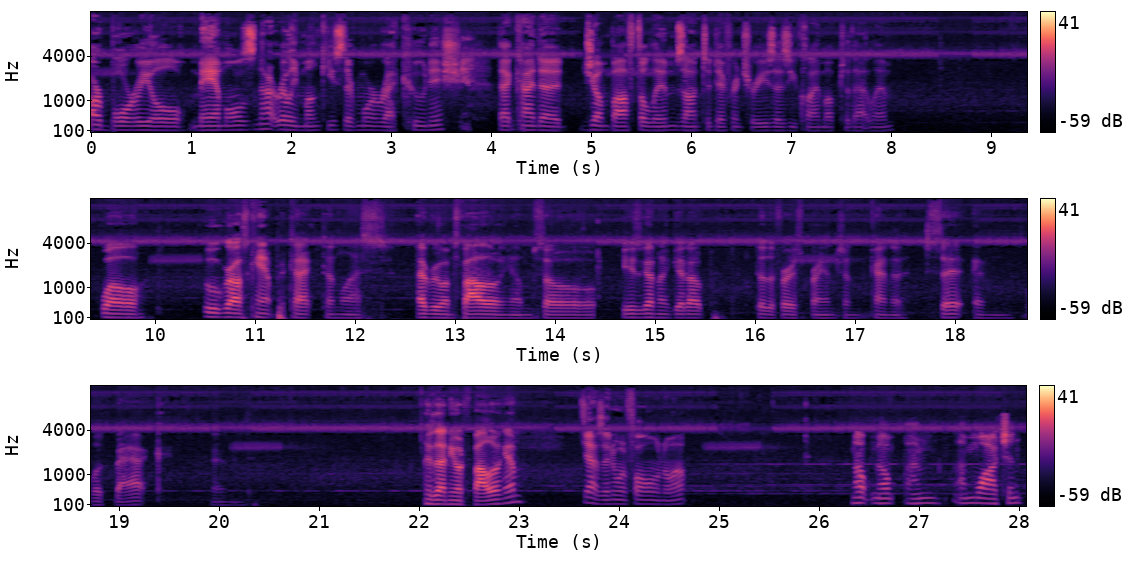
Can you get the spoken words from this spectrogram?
arboreal mammals, not really monkeys, they're more raccoonish, that kind of jump off the limbs onto different trees as you climb up to that limb. Well, Ugras can't protect unless everyone's following him, so he's gonna get up to the first branch and kind of sit and look back. And is anyone following him? Yeah, is anyone following him up? Nope, nope. I'm I'm watching.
